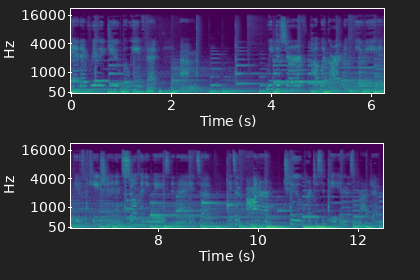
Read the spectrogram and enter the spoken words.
And I really do believe that um, we deserve public art and beauty and beautification in so many ways. And I, it's, a, it's an honor to participate in this project.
